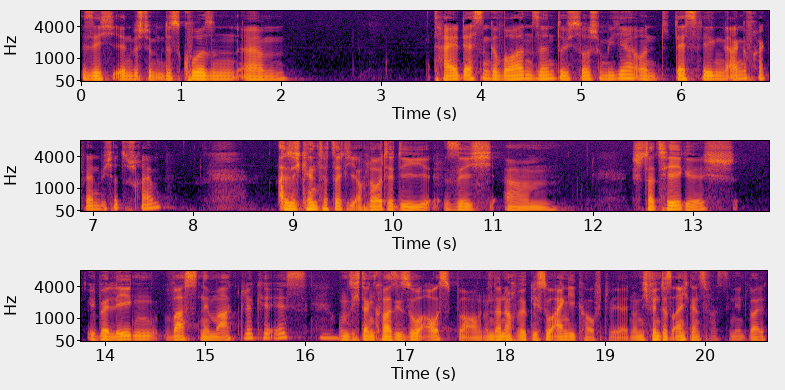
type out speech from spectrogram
sich in bestimmten Diskursen ähm, Teil dessen geworden sind durch Social Media und deswegen angefragt werden, Bücher zu schreiben? Also ich kenne tatsächlich auch Leute, die sich ähm, strategisch überlegen, was eine Marktlücke ist, mhm. um sich dann quasi so ausbauen und dann auch wirklich so eingekauft werden. Und ich finde das eigentlich ganz faszinierend, weil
